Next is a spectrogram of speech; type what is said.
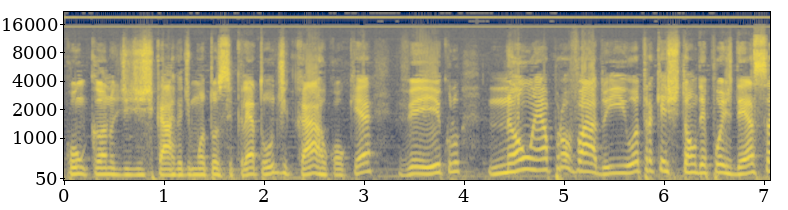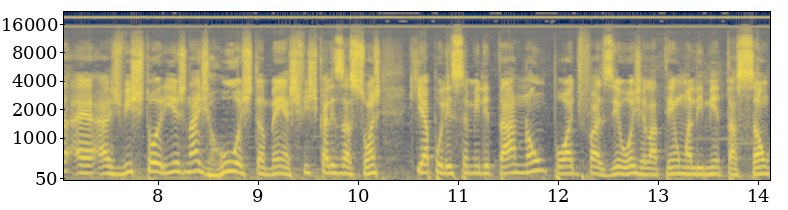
com um cano de descarga de motocicleta ou de carro, qualquer veículo, não é aprovado. E outra questão depois dessa é as vistorias nas ruas também, as fiscalizações que a Polícia Militar não pode fazer. Hoje ela tem uma limitação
